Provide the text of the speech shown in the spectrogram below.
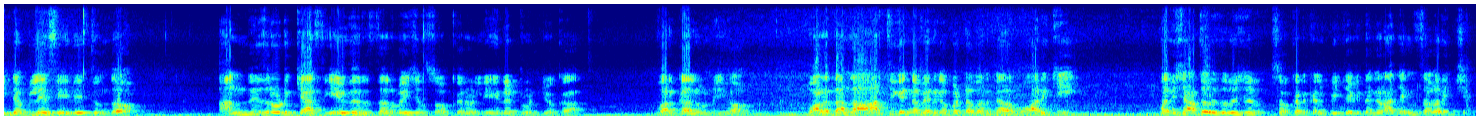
ఈడబ్ల్యూఎస్ ఏదైతే ఉందో అన్రిజర్వ్డ్ క్యాస్ట్ ఏదో రిజర్వేషన్ సౌకర్యం లేనటువంటి ఒక వర్గాలు ఉన్నాయో వాళ్ళ దాంట్లో ఆర్థికంగా వెనుకబడ్డ వర్గాల వారికి పది శాతం రిజర్వేషన్ సౌకర్యం కల్పించే విధంగా రాజ్యాంగం సవరించారు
